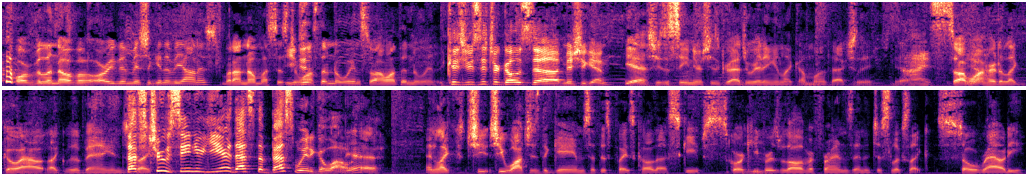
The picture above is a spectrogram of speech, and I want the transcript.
or Villanova or even Michigan, to be honest. But I know my sister wants them to win, so I want them to win. Because your sister goes to Michigan. Yeah, she's a senior. She's graduating in like a month, actually. Yeah. Nice. So I want her to like go out like with a bang and just That's like, true. Senior year, that's the best way to go out. Yeah. And like she she watches the games at this place called uh, Skeeps Mm. Scorekeepers with all of her friends, and it just looks like so rowdy.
